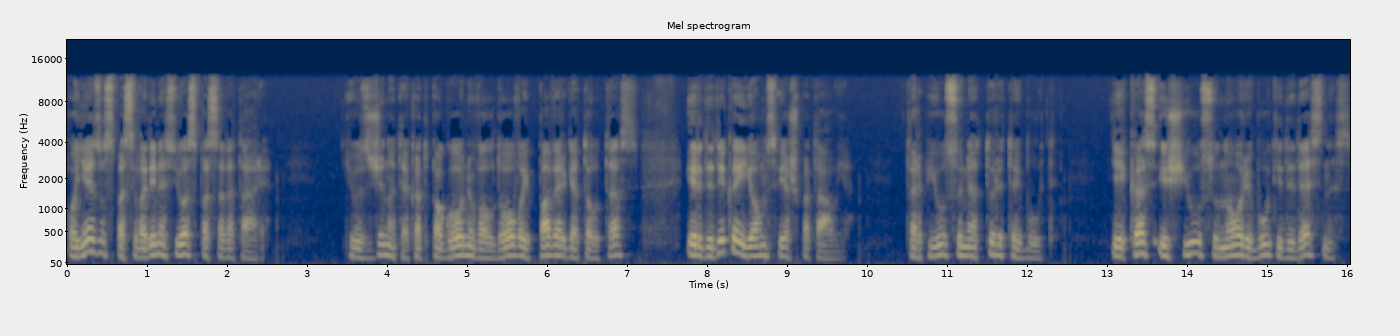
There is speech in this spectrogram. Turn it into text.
O Jėzus pasivadinęs juos pas save tarė. Jūs žinote, kad pagonių valdovai pavergia tautas ir didikai joms viešpatauja tarp jūsų neturi tai būti. Jei kas iš jūsų nori būti didesnis,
